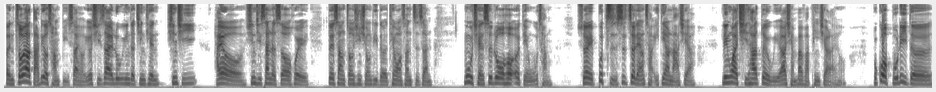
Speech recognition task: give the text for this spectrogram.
本周要打六场比赛哦，尤其在录音的今天，星期一还有星期三的时候会对上中信兄弟的天王山之战，目前是落后二点五场，所以不只是这两场一定要拿下，另外其他队伍也要想办法拼下来哦。不过不利的。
